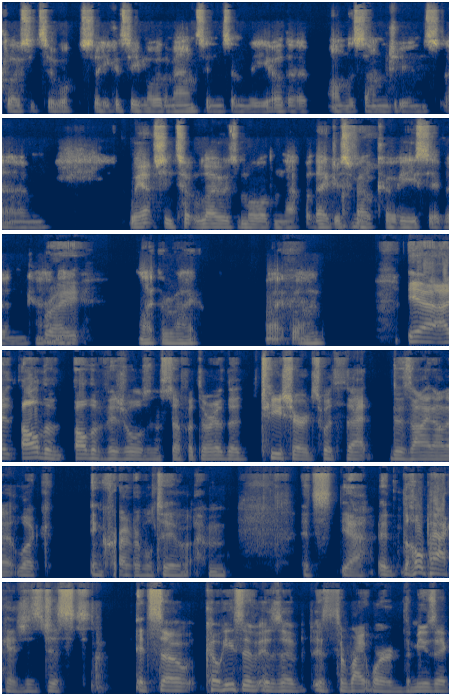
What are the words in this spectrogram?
closer to what, so you could see more of the mountains, and the other on the sand dunes. Um, we actually took loads more than that, but they just felt cohesive and kind of right. like the right right vibe. Yeah, I, all the all the visuals and stuff with the the t-shirts with that design on it look incredible too. Um, it's yeah, it, the whole package is just it's so cohesive is a is the right word. The music,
